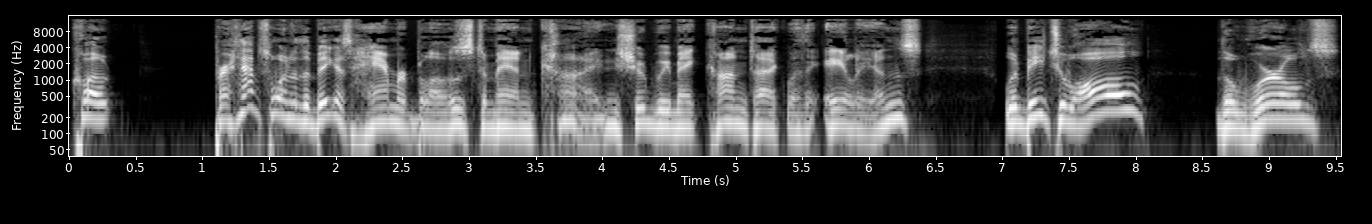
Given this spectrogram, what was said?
Quote: Perhaps one of the biggest hammer blows to mankind, should we make contact with aliens, would be to all the world's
